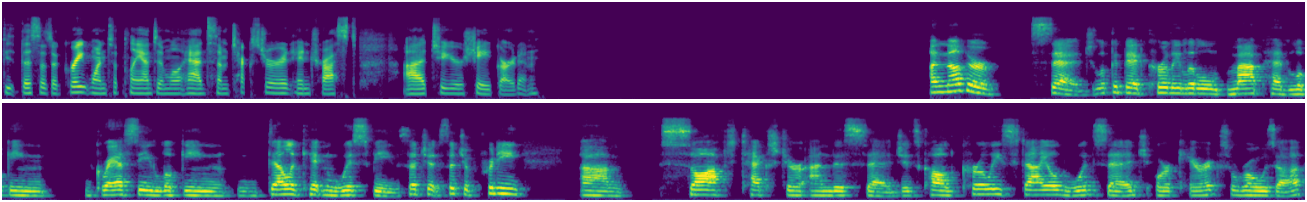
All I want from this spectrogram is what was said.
th this is a great one to plant and will add some texture and interest uh, to your shade garden. Another sedge. Look at that curly little mop head looking, grassy looking, delicate and wispy. Such a such a pretty um, soft texture on this sedge. It's called curly styled wood sedge or Carex rosa.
